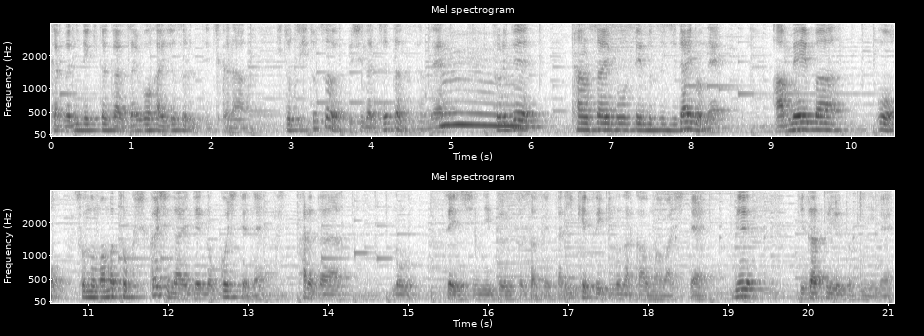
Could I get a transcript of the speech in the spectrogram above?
体にできたがん細胞を排除するっていう力一つ一つは失っちゃったんですよね。それで単細胞生物時代のねアメーバをそのまま特殊化しないで残してね体の全身に分布させたり血液の中を回してでいざという時にね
